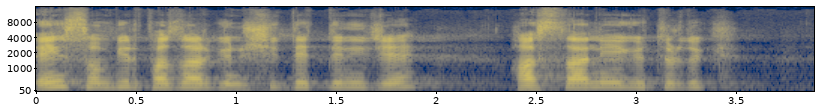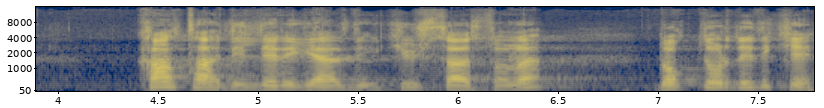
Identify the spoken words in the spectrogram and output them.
En son bir pazar günü şiddetlenince hastaneye götürdük. Kan tahlilleri geldi 2-3 saat sonra. Doktor dedi ki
